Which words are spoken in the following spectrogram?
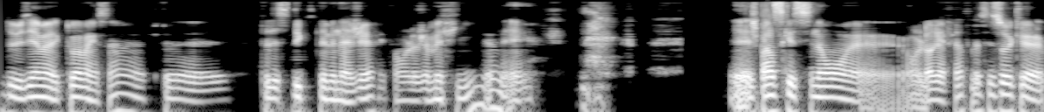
deuxième avec toi, Vincent. Puis euh, t'as décidé que tu déménageais, fait qu'on l'a jamais fini, mais... je pense que sinon, on l'aurait fait. Là. C'est sûr que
